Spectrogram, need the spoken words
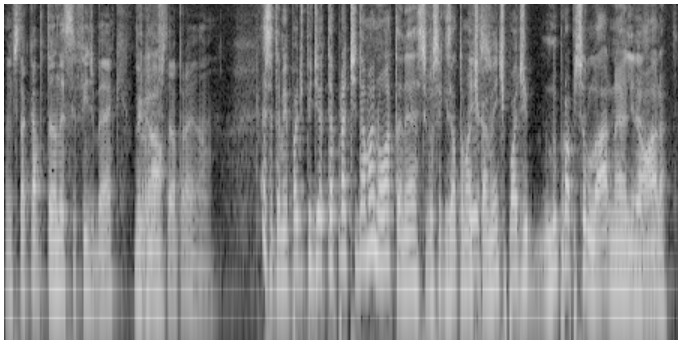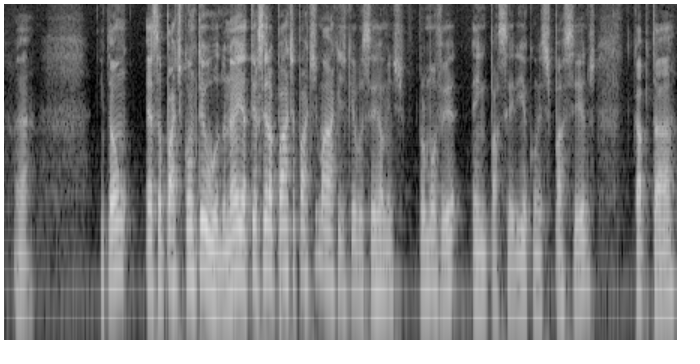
A gente está captando esse feedback para mostrar para ela. É, você também pode pedir até para te dar uma nota, né? Se você quiser automaticamente, pode no próprio celular, né? Ali na Exato. hora. É. Então, essa parte de conteúdo, né? E a terceira parte é a parte de marketing, que é você realmente promover, em parceria com esses parceiros, captar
